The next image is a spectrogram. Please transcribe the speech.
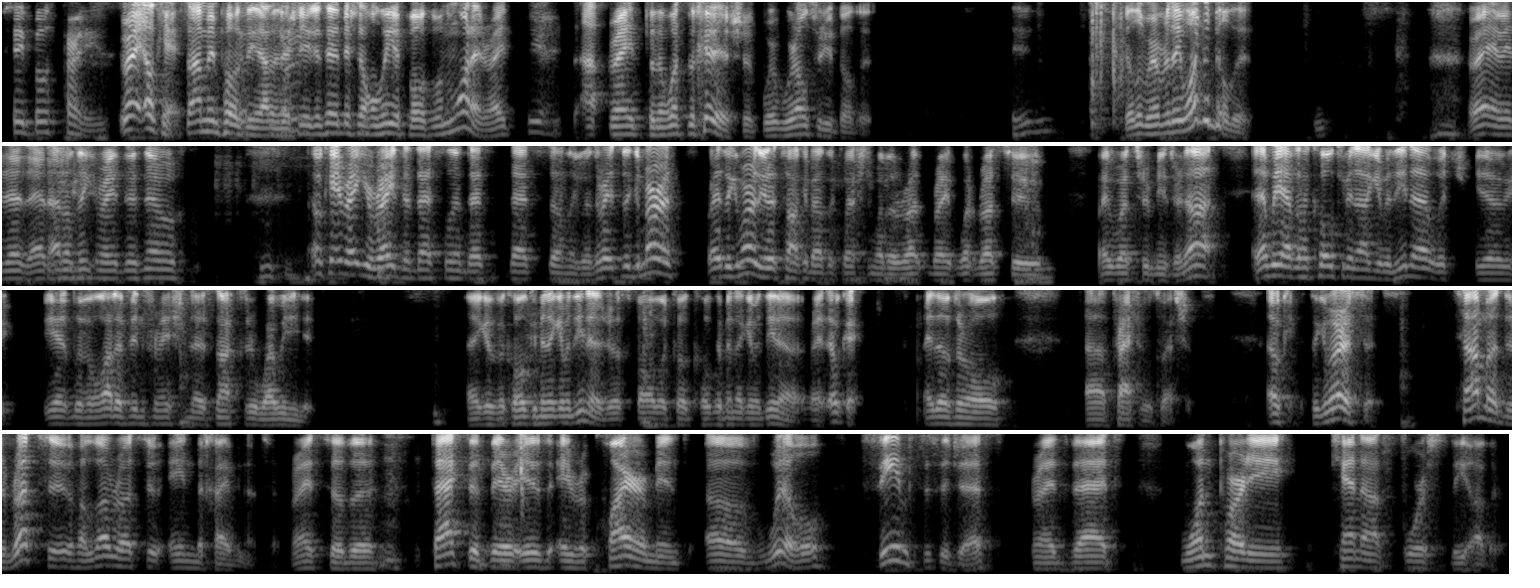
say both parties. Right. Okay. So I'm imposing that on the mission. You can say mission only if both of them want it, right? Yeah. Uh, right. But then what's the chiddush? Where, where else would you build it? Build it wherever they want to build it. Right. I mean, that, that, I don't think. Right. There's no. Okay. Right. You're right. That that's that's that's something goes right. So the Gemara. Right. The Gemara is going to talk about the question whether right what ratsu right what ratsu means or not. And then we have the Hakol K'minhag Hamedina, which you know yeah, with a lot of information that it's not clear why we need it. I Because the Kol K'minhag Hamedina just follow the Kol K'minhag Hamedina. Right. Okay. Right. Those are all uh, practical questions. Okay. So the Gemara says. Tama de ratsu hala ratsu ein. Right. So the fact that there is a requirement of will seems to suggest, right, that one party cannot force the other.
